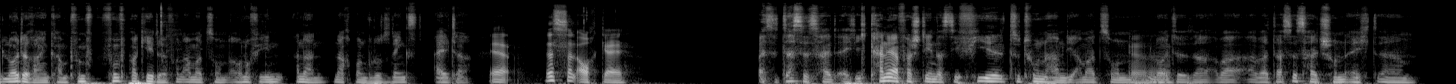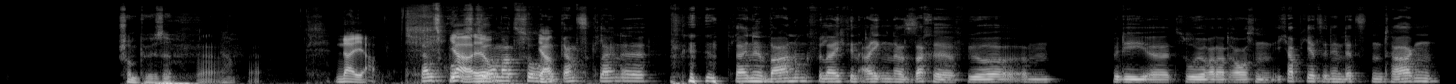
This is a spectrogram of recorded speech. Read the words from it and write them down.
Leute reinkamen. Fünf, fünf Pakete von Amazon, auch noch für den anderen Nachbarn, wo du so denkst, Alter. Ja, das ist halt auch geil. Also das ist halt echt, ich kann ja verstehen, dass die viel zu tun haben, die Amazon-Leute da, aber, aber das ist halt schon echt ähm, schon böse. Ja, Ja. ja. Naja, Ganz kurz Ja, zu äh, Amazon. ja. Ganz kleine, kleine Warnung vielleicht in eigener Sache für, ähm, für die äh, Zuhörer da draußen. Ich habe jetzt in den letzten Tagen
